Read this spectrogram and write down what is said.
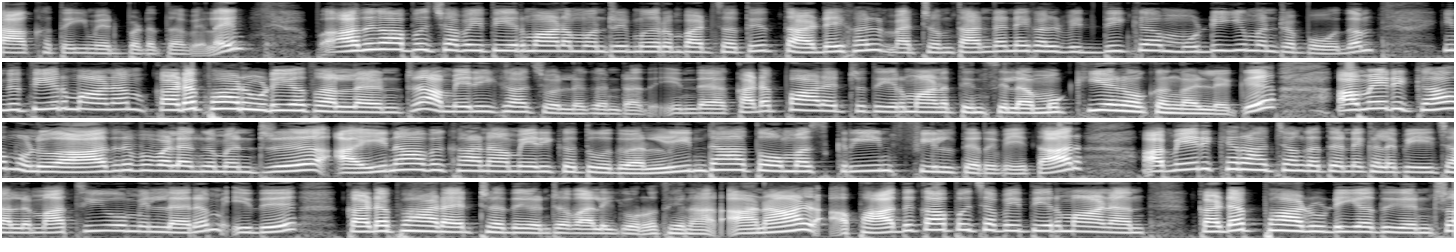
தாக்கத்தையும் ஏற்படுத்தவில்லை. பாதுகாப்பு சபை தீர்மானம் ஒன்றை மீறும் பட்சத்தில் தடைகள் மற்றும் தண்டனைகள் விதிக்க முடியும் என்ற போதும் இந்த தீர்மானம் கடப்பாடு உடையதல்ல என்று அமெரிக்கா சொல்லுகின்றது. இந்த கடப்பாடற்ற தீர்மானத்தின் சில முக்கிய நோக்கங்களுக்கு அமெரிக்கா முழு ஆதரவு வழங்கும் என்று ஐநாவுக்கான அமெரிக்க தூதுவர் லிண்டா தோமஸ் கிரீன்ஃபீல்ட் தெரிவித்தார். அமெரிக்க ராஜாங்க திணைக்கள பேச்சாளர் மத்தியோ மில்லரும் இது கடப்பாடற்றது என்று வலியுறுத்தினார். ஆனால் பாதுகாப்பு சபை தீர்மானம் கடப்பாடுடையது என்று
